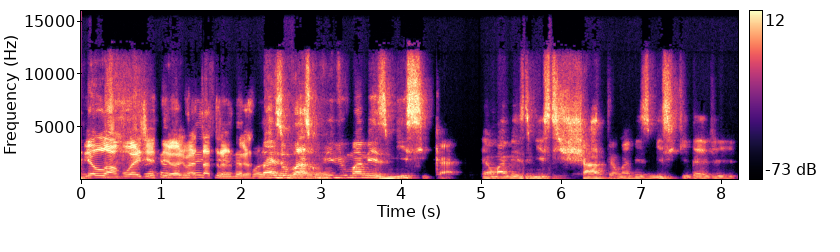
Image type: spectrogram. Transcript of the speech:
Pelo amor de Deus, vai estar tá tranquilo. Mas o Vasco vive uma mesmice, cara. É uma mesmice chata, é uma mesmice que deve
